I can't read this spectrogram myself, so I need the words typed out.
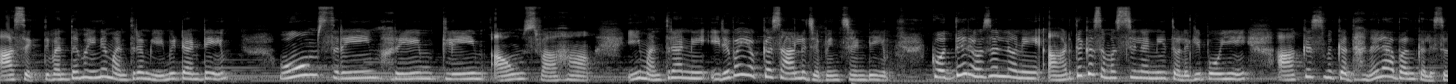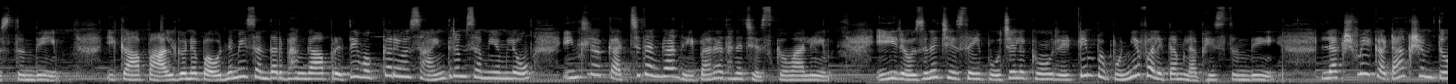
ఆ శక్తివంతమైన మంత్రం ఏమిటంటే ఓం శ్రీం హ్రీం క్లీం ఔం స్వాహ. ఈ మంత్రాన్ని ఇరవై ఒక్కసార్లు జపించండి. కొద్ది రోజుల్లోనే ఆర్థిక సమస్యలన్నీ తొలగిపోయి ఆకస్మిక ధనలాభం కలిసొస్తుంది. ఇక పాల్గొన పౌర్ణమి సందర్భంగా సందర్భంగా ప్రతి ఒక్కరూ సాయంత్రం సమయంలో ఇంట్లో ఖచ్చితంగా దీపారాధన చేసుకోవాలి. ఈ రోజున చేసే పూజలకు రెట్టింపు పుణ్య ఫలితం లభిస్తుంది. లక్ష్మీ కటాక్షంతో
